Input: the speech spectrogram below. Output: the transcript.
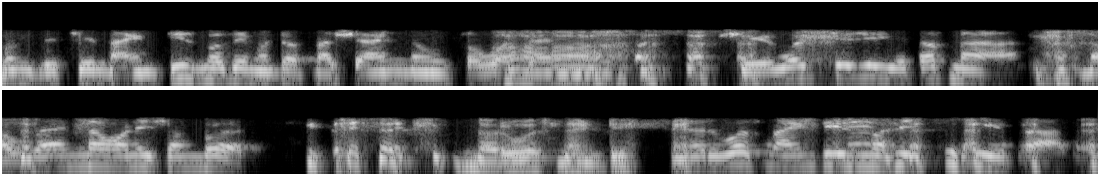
पण जसे नाईन्टीजमध्ये म्हणतात ना शहाण्णव सव्वा शहाण्णव. शेवटचे जे येतात ना नव्याण्णव आणि शंभर नर्वस नाईन्टी नर्वस नाईन्टीजमध्ये येतात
